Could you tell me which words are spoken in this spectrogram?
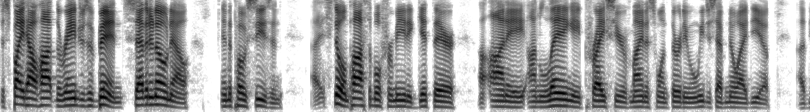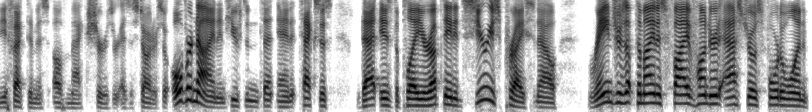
despite how hot the Rangers have been, seven and zero oh now in the postseason. Uh, it's still impossible for me to get there on a on laying a price here of minus 130 when we just have no idea uh, the effectiveness of Max Scherzer as a starter. So over nine in Houston and at Texas, that is the play. Your updated series price now. Rangers up to minus 500, Astros 4 to 1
